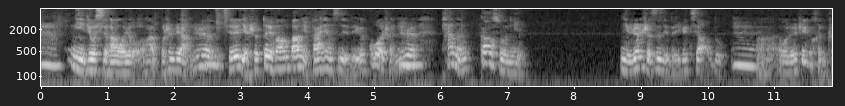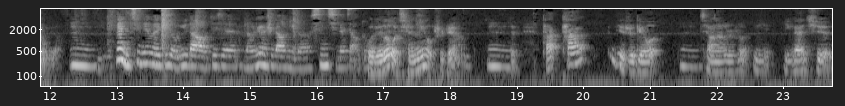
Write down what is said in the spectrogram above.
嗯。你就喜欢我有文化，不是这样。就是其实也是对方帮你发现自己的一个过程，就是他能告诉你你认识自己的一个角度嗯。啊，我觉得这个很重要。嗯，那你迄今为止有遇到这些能认识到你的新奇的角度？我觉得我前女友是这样的，嗯。对她她一直给我嗯。强调是说，你应该去嗯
